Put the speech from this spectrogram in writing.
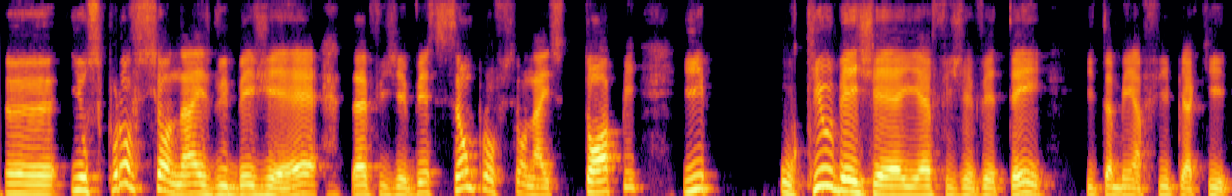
Uh, e os profissionais do IBGE, da FGV, são profissionais top e o que o IBGE e a FGV têm e também a FIP aqui,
